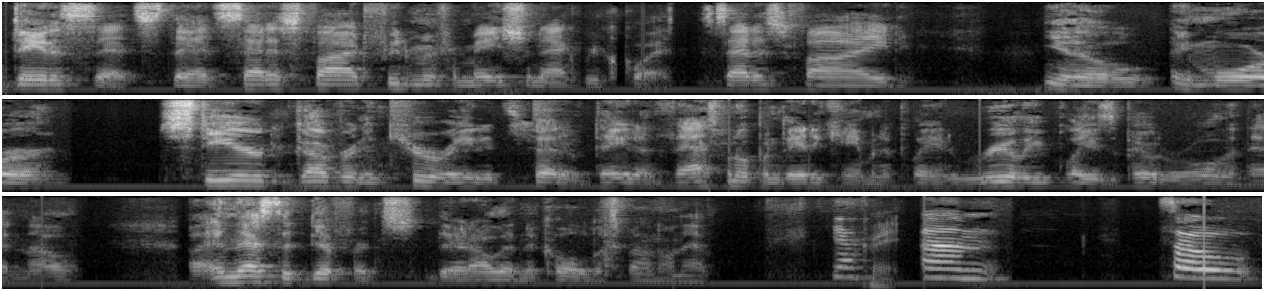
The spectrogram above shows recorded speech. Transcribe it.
data sets that satisfied Freedom of Information Act requests, satisfied, you know, a more steered, governed, and curated set of data, that's when open data came into play. It really plays a pivotal role in that now. Uh, and that's the difference there. And I'll let Nichole expound on that. Yeah. Great. Um, so,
